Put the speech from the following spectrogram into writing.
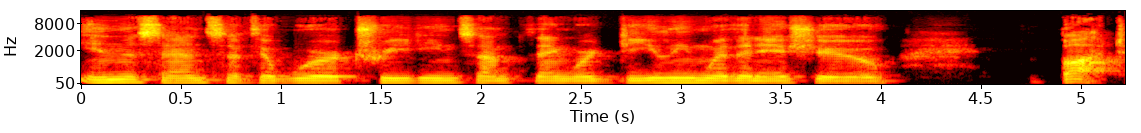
in the sense of that we're treating something, we're dealing with an issue, but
